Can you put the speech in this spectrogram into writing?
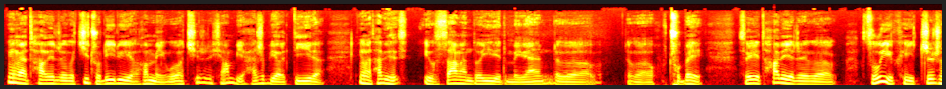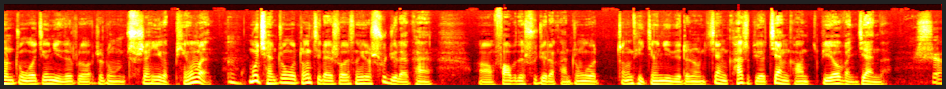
另外它的这个基础利率和美国其实相比还是比较低的，另外它的有三万多亿的美元这个。这个储备，所以它的这个足以可以支撑中国经济的这个这种出现一个平稳。目前中国整体来说，从一个数据来看，啊，发布的数据来看，中国整体经济的这种健还是比较健康、比较稳健的。是，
